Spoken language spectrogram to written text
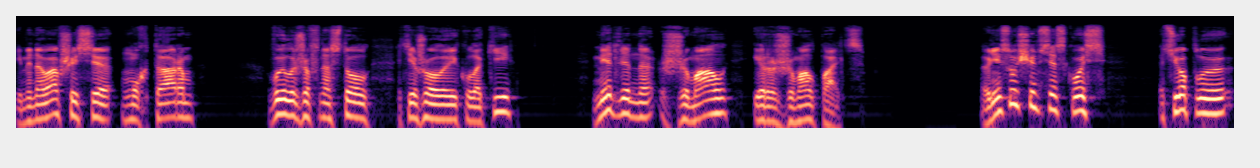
именовавшийся Мухтаром, выложив на стол тяжелые кулаки, медленно сжимал и разжимал пальцы. В несущемся сквозь теплую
